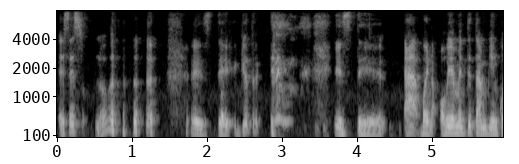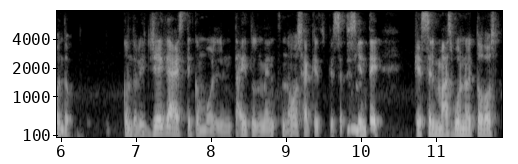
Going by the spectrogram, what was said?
es, es eso, ¿no? este, ¿qué otra? Este, ah, bueno, obviamente también cuando, cuando le llega este como el entitlement, ¿no? O sea, que, que se siente que es el más bueno de todos,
